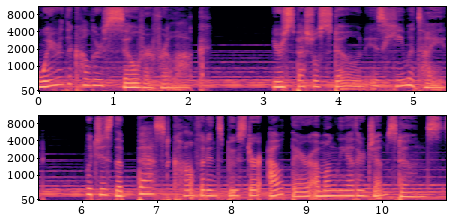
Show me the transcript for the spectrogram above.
Wear the color silver for luck. Your special stone is hematite, which is the best confidence booster out there among the other gemstones.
